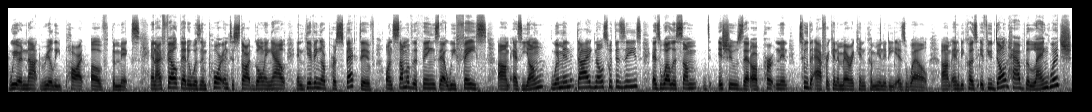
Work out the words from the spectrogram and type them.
we are not really part of the mix. And I felt that it was important to start going out and giving a perspective on some of the things that we face um, as young women diagnosed with disease, as well as some issues that are pertinent to the African American community as well. Um, and because if you don't have the language,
